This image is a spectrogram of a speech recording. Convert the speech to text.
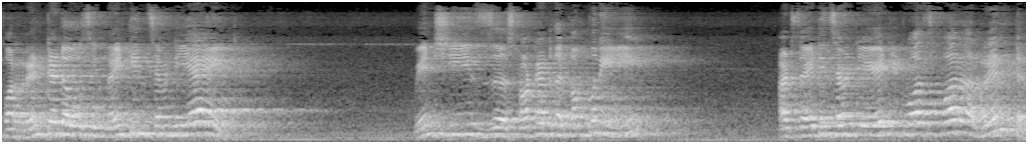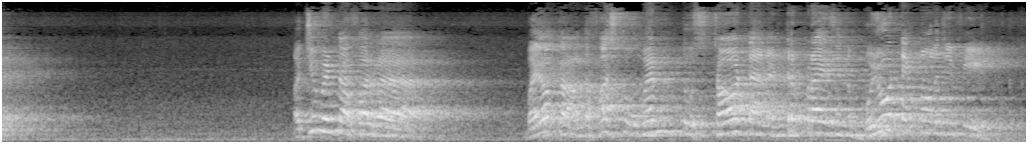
for rented house in 1978. When she uh, started the company, at 1878 it was for a rent. Achievement of her uh, Biocon, the first woman to start an enterprise in biotechnology field.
